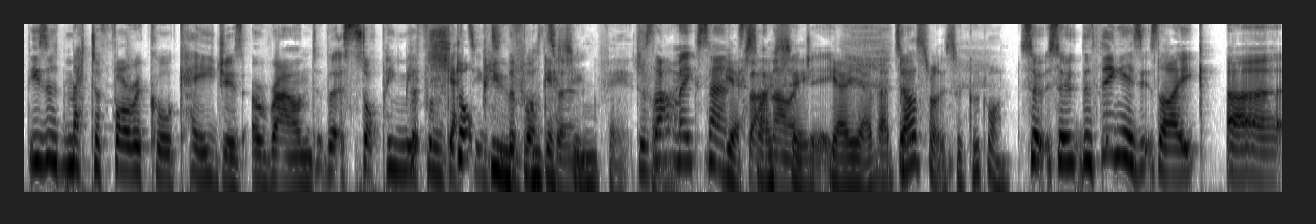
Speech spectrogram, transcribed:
these are metaphorical cages around that are stopping me That from stop getting you to the from button. getting fit. Does that make sense? Yes, that I analogy? see. Yeah, yeah, that So- does. It's a good one. so, so the thing is, it's like uh,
